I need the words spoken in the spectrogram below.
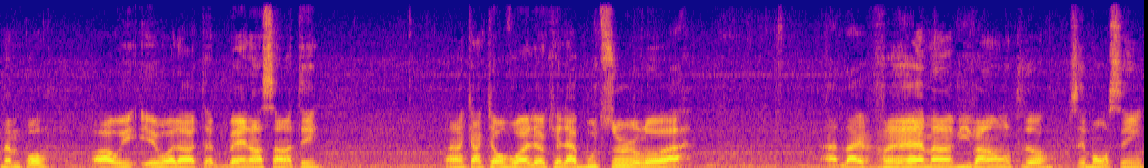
Même pas? Ah oui, et voilà, t'es bien en santé. Hein, quand on voit là, que la bouture, là, a l'air vraiment vivante, là. C'est bon signe.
